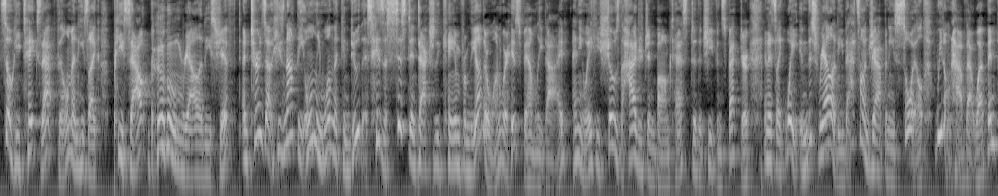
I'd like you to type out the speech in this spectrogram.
So he takes that film and he's like, peace out, boom, reality shift. And turns out he's not the only one that can do this. His assistant actually came from the other one where his family died. Anyway, he shows the hydrogen bomb test to the chief inspector, and it's like, wait, in this reality, that's on Japanese soil. We don't have that weapon.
